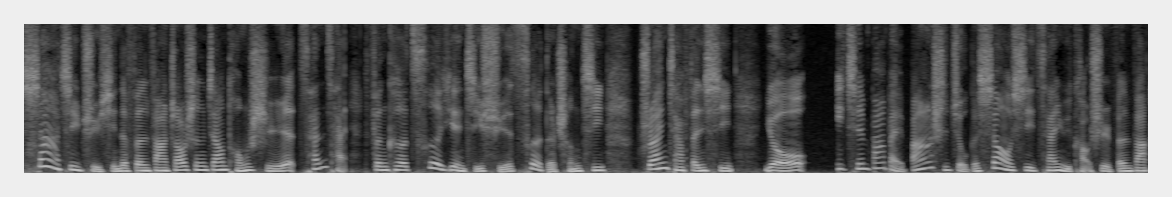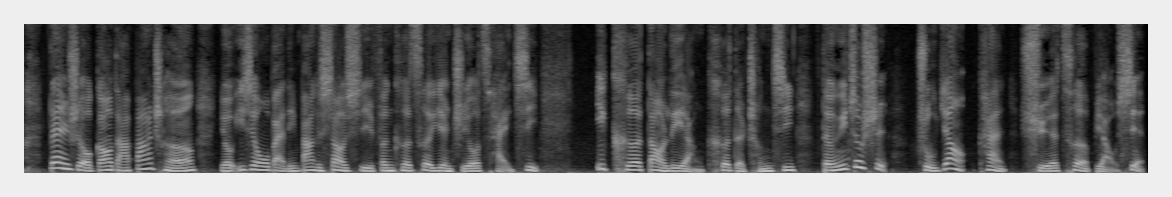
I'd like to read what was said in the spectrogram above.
夏季举行的分发招生将同时参采分科测验及学测的成绩。专家分析有。一千八百八十九个校系参与考试分发，但是有高达八成，有一千五百零八个校系分科测验只有采集一科到两科的成绩，等于就是。主要看学测表现，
